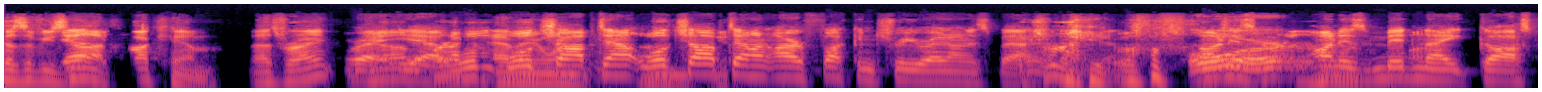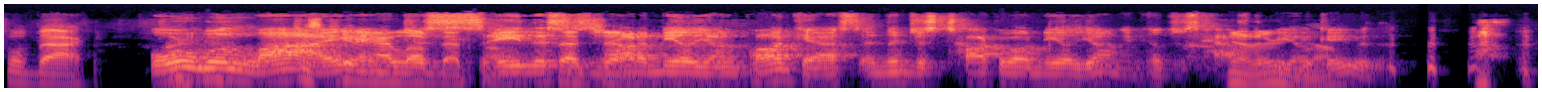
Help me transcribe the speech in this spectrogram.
Because if he's Yeah. not, fuck him. That's right. You Right. know, yeah. we're not We'll, we'll chop down. We'll chop yeah. down our fucking tree right on his back. That's right. On his on his midnight gospel back. Or we'll lie Just kidding, and I love just that say this that is not a Neil Young podcast, and then just talk about Neil Young, and he'll just have Yeah, to be you go. okay with it.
